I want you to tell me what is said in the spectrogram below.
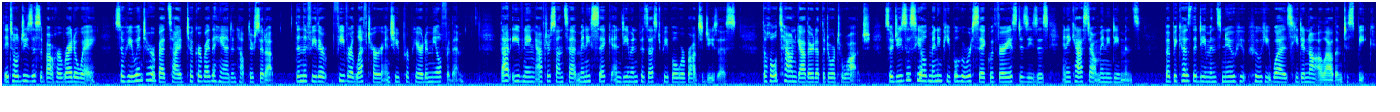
They told Jesus about her right away. So he went to her bedside, took her by the hand, and helped her sit up. Then the fever, fever left her, and she prepared a meal for them. That evening, after sunset, many sick and demon possessed people were brought to Jesus. The whole town gathered at the door to watch. So Jesus healed many people who were sick with various diseases, and he cast out many demons. But because the demons knew who he was, he did not allow them to speak.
